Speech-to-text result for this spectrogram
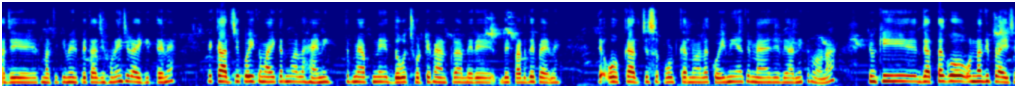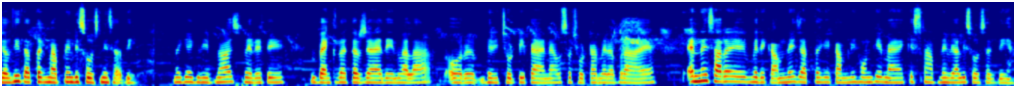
ਅਜੇ ਮਤਲਬ ਕਿ ਮੇਰੇ ਪਿਤਾ ਜੀ ਹੁਣੇ ਚੜਾਈ ਕੀਤੇ ਨੇ ਤੇ ਘਰ 'ਚ ਕੋਈ ਕਮਾਈ ਕਰਨ ਵਾਲਾ ਹੈ ਨਹੀਂ। ਤੇ ਮੈਂ ਆਪਣੇ ਦੋ ਛੋਟੇ ਭੈਣ ਭਰਾ ਮੇਰੇ ਵੀ ਪੜ੍ਹਦੇ ਪਏ ਨੇ ਤੇ ਉਹ ਘਰ 'ਚ ਸਪੋਰਟ ਕਰਨ ਵਾਲਾ ਕੋਈ ਨਹੀਂ ਹੈ ਤੇ ਮੈਂ ਜੇ ਵਿਆਹ ਨਹੀਂ ਕਰਵਾਉਣਾ। ਕਿਉਂਕਿ ਜਦ ਤੱਕ ਉਹ ਉਹਨਾਂ ਦੀ ਪੜ੍ਹਾਈ ਚੱਲਦੀ, ਤਦ ਤੱਕ ਮੈਂ ਆਪਣੇ ਲਈ ਸੋਚ ਨਹੀਂ ਸਕਦੀ। ਮੈਂ ਕਿਹਾ, ਗਰੀਬ ਨਾਜ ਮੇਰੇ ਤੇ ਬੈਂਕ ਦਾ ਕਰਜ਼ਾ ਹੈ ਦੇਣ ਵਾਲਾ ਔਰ ਮੇਰੀ ਛੋਟੀ ਭੈਣ ਹੈ, ਉਸ ਤੋਂ ਛੋਟਾ ਮੇਰਾ ਭਰਾ ਹੈ। ਇੰਨੇ ਸਾਰੇ ਮੇਰੇ ਕੰਮ ਨੇ, ਜਦ ਤੱਕ ਇਹ ਕੰਮ ਨਹੀਂ ਹੋਣਗੇ, ਮੈਂ ਕਿਸ ਤਰ੍ਹਾਂ ਆਪਣੇ ਵਿਆਹ ਲਈ ਸੋਚ ਸਕਦੀ ਹਾਂ?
